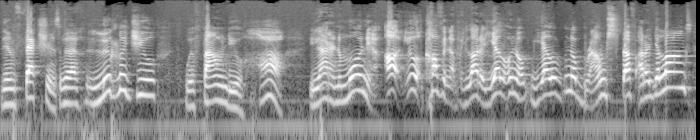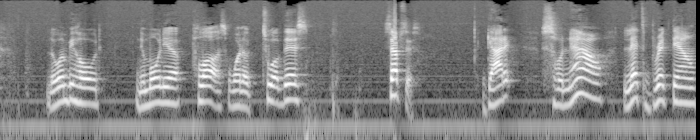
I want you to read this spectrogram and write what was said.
the infections. We're like, look at you, we found you. Ah, oh, you got oh, a pneumonia. Oh, you're coughing up a lot of yellow, you know, yellow, you know, brown stuff out of your lungs. Lo and behold, pneumonia plus one or two of this, sepsis. Got it? So now let's break down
